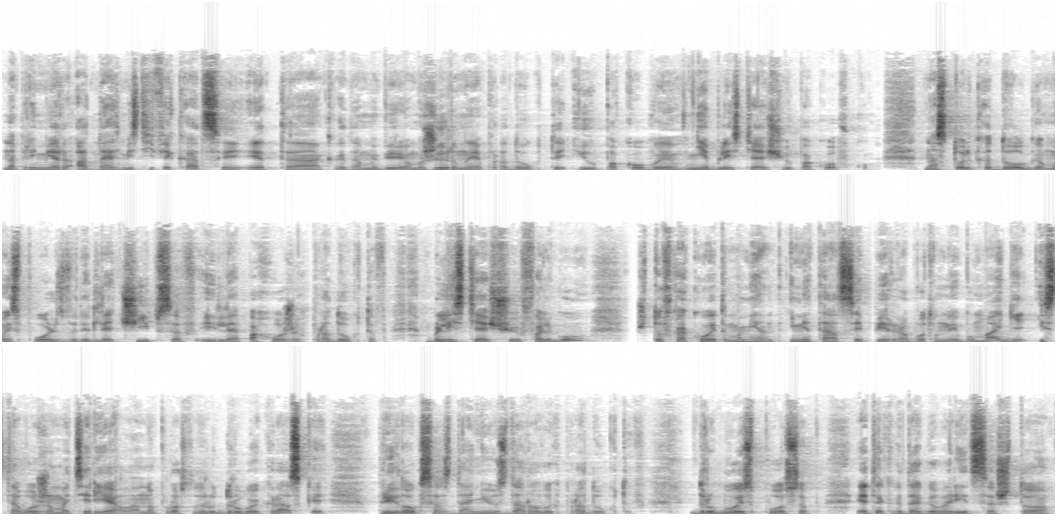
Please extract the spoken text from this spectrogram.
Например, одна из мистификаций– это когда мы берем жирные продукты и упаковываем в неблестящую упаковку. Настолько долго мы использовали для чипсов или для похожих продуктов блестящую фольгу, что в какой-то момент имитация переработанной бумаги из того же материала, но просто другой краской, привело к созданию здоровых продуктов. Другой способ – это когда говорится, что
